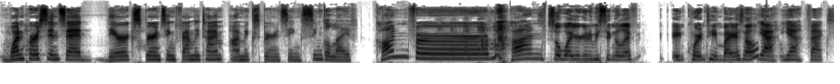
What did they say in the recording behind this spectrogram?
One person said they're experiencing family time. I'm experiencing single life. Confirm. Con- So, what? You're gonna be single life in quarantine by yourself? yeah, yeah, facts.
